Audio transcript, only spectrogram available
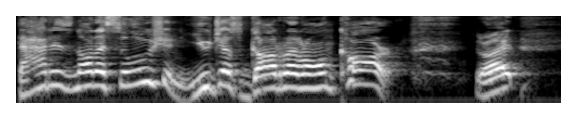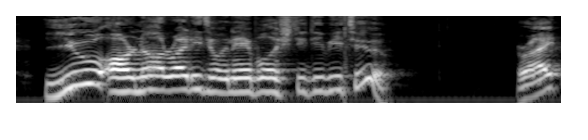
that is not a solution you just got a wrong car right you are not ready to enable HTTP 2. Right?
